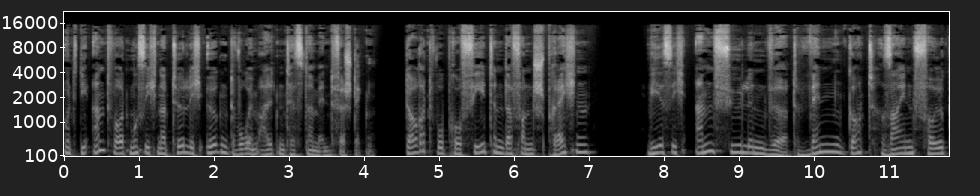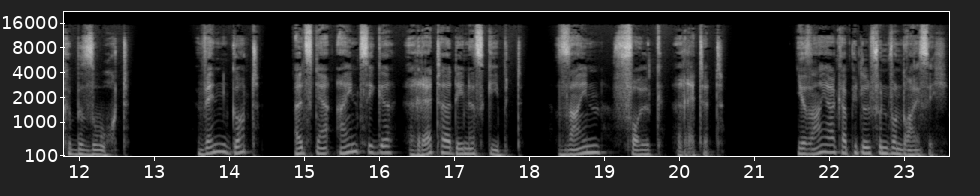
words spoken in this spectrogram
Und die Antwort muss sich natürlich irgendwo im Alten Testament verstecken. Dort, wo Propheten davon sprechen, wie es sich anfühlen wird, wenn Gott sein Volk besucht, wenn Gott als der einzige Retter, den es gibt, sein Volk rettet. Jesaja Kapitel 35,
